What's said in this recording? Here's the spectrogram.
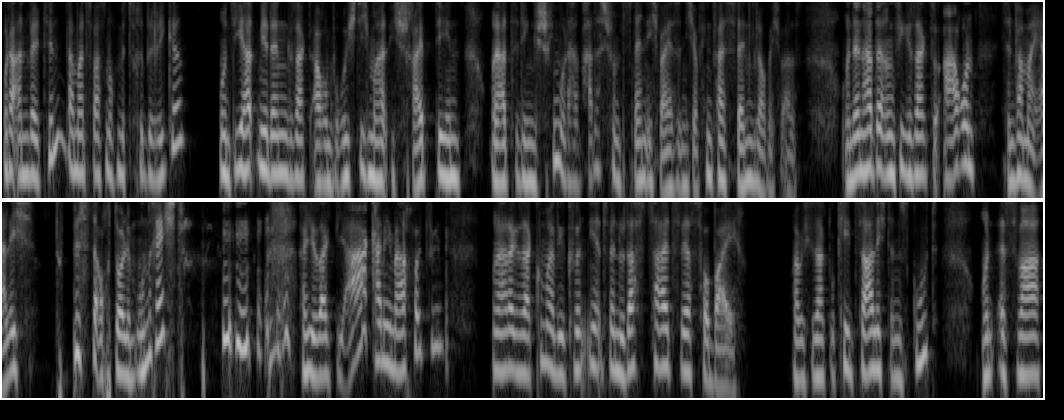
oder Anwältin, damals war es noch mit Friederike. Und die hat mir dann gesagt, Aaron, beruhig dich mal, ich schreibe den. Und er hat sie den geschrieben, oder war das schon Sven? Ich weiß es nicht. Auf jeden Fall Sven, glaube ich, war das. Und dann hat er irgendwie gesagt, so, Aaron, sind wir mal ehrlich, du bist da auch doll im Unrecht. Habe ich gesagt, ja, kann ich nachvollziehen. Und dann hat er gesagt, guck mal, wir könnten jetzt, wenn du das zahlst, wär's vorbei. Habe ich gesagt, okay, zahle ich, dann ist gut. Und es war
